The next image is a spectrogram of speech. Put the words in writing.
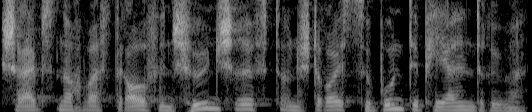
schreibst noch was drauf in Schönschrift und streust so bunte Perlen drüber.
